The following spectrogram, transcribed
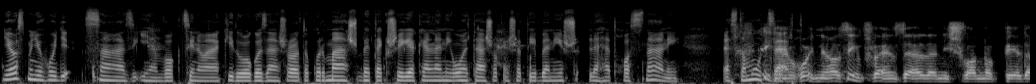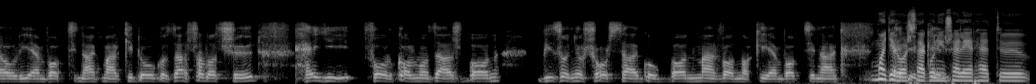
Ja, azt mondja, hogy száz ilyen vakcina áll kidolgozás alatt, akkor más betegségek elleni oltások esetében is lehet használni ezt a módszert? Igen, hogyne az influenza ellen is vannak például ilyen vakcinák már kidolgozás alatt, sőt, helyi forgalmazásban bizonyos országokban már vannak ilyen vakcinák. Magyarországon Egyébként, is elérhető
